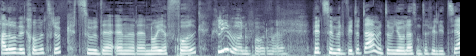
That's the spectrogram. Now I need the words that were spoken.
Hallo, willkommen zurück zu der, einer neuen Folge Kleinwohnformen. Heute sind wir wieder da mit dem Jonas und der Felicia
